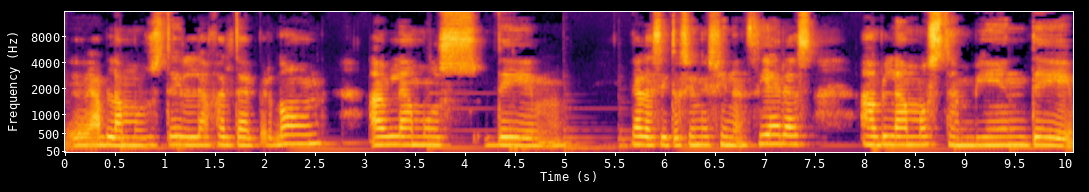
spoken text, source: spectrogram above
Eh, hablamos de la falta de perdón, hablamos de, de las situaciones financieras, hablamos también de,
